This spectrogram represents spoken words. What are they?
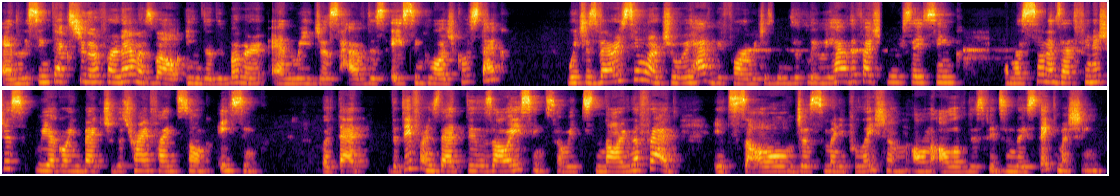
And we syntax sugar for them as well in the debugger and we just have this async logical stack which is very similar to what we had before which is basically we have the fetch lyrics async and as soon as that finishes we are going back to the try and find song async. But that the difference that this is all async so it's not in a thread it's all just manipulation on all of these fields in the state machine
